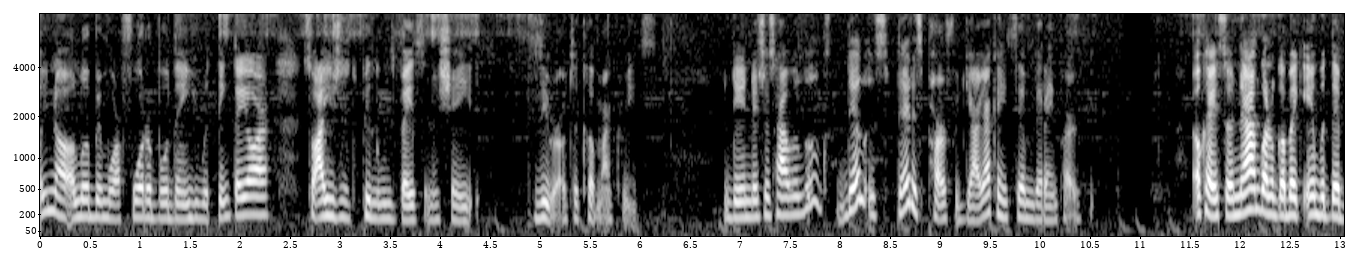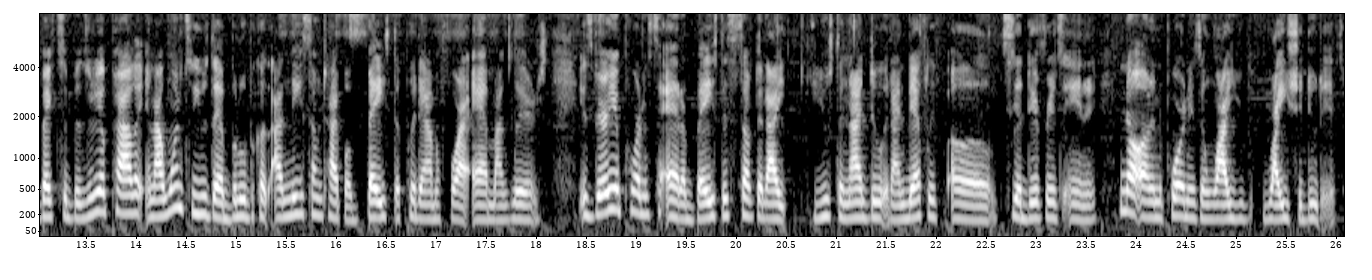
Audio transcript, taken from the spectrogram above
You know, a little bit more affordable than you would think they are. So I use the P. Louise base in the shade Zero to cut my crease. And then that's just how it looks. That is, that is perfect, y'all. Y'all can't tell me that ain't perfect. Okay, so now I'm going to go back in with that Back to Brazil palette. And I want to use that blue because I need some type of base to put down before I add my glitters. It's very important to add a base. This is something I used to not do. And I definitely uh, see a difference in it. You know, an importance and why you why you should do this.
